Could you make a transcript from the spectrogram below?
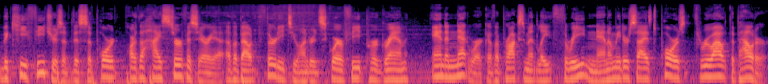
the key features of this support are the high surface area of about 3,200 square feet per gram and a network of approximately 3 nanometer sized pores throughout the powder.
